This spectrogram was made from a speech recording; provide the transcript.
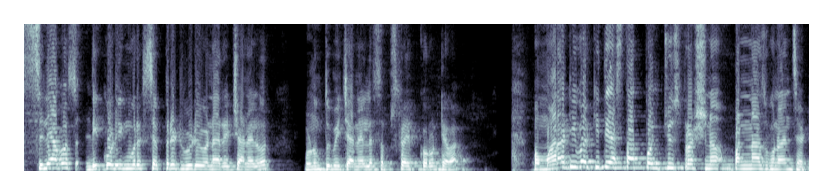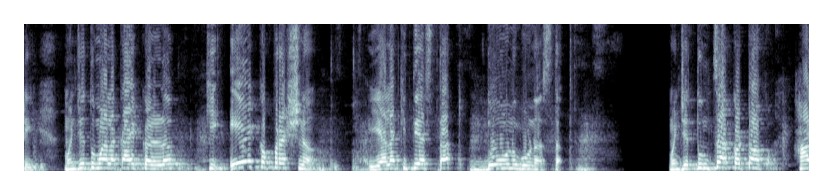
सिलेबस डिकोडिंगवर सेपरेट व्हिडिओ येणार आहे चॅनलवर म्हणून तुम्ही चॅनलला सबस्क्राईब करून ठेवा. मग मराठीवर किती असतात? पंचवीस प्रश्न पन्नास गुणांसाठी. म्हणजे तुम्हाला काय कळलं? की एक प्रश्न याला किती असतात? दोन गुण असतात. म्हणजे तुमचा कट ऑफ हा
